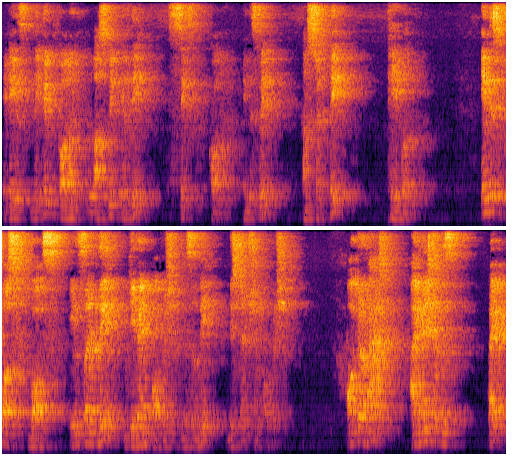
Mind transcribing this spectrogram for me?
it is the fifth column last week, is the sixth column in this way construct the table in this first box insert the given operation. This is the disjunction operation. After that, against this, right?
